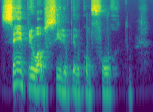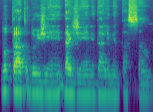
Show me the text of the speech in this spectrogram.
sempre o auxílio pelo conforto, no trato higiene, da higiene da alimentação,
